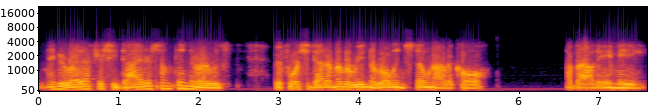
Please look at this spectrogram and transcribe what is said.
maybe right after she died or something, or it was before she died. I remember reading a Rolling Stone article about Amy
